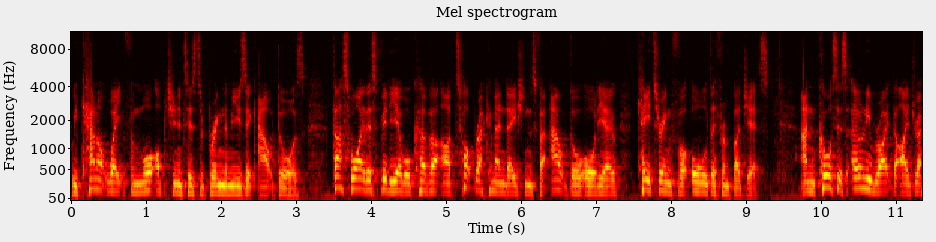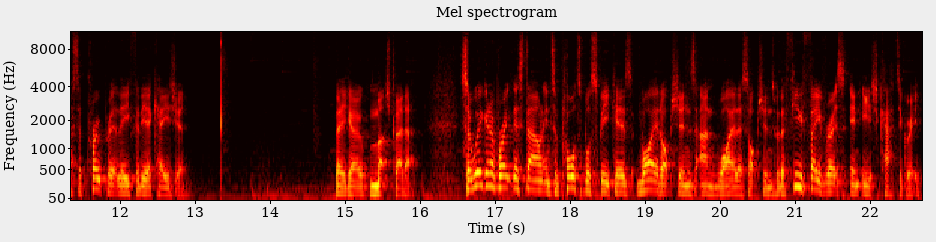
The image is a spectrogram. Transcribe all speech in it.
we cannot wait for more opportunities to bring the music outdoors. That's why this video will cover our top recommendations for outdoor audio, catering for all different budgets. And of course, it's only right that I dress appropriately for the occasion. There you go, much better. So we're going to break this down into portable speakers, wired options and wireless options with a few favourites in each category.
